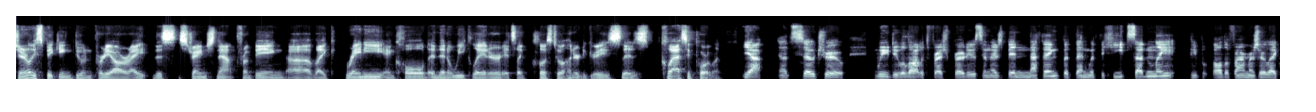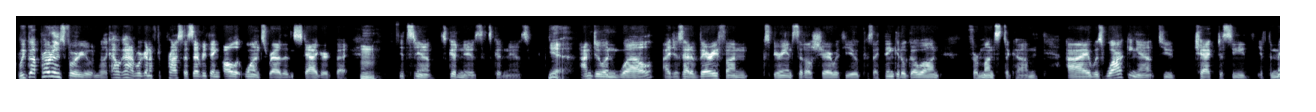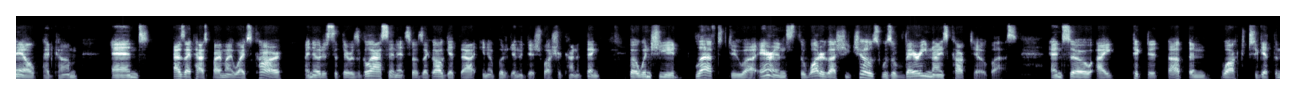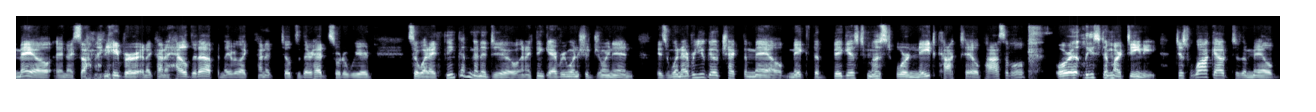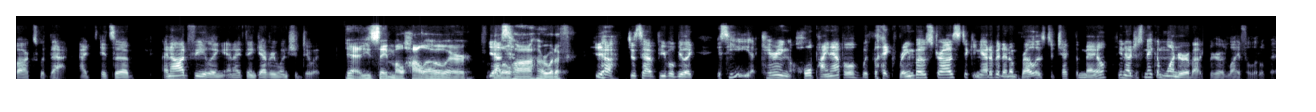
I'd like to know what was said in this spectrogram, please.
generally speaking, doing pretty all right. This strange snap from being uh, like rainy and cold, and then a week later, it's like close to 100 degrees is classic Portland. Yeah, that's so true. We do a lot with fresh produce, and there's been nothing. But then with the heat, suddenly people, all the farmers are like, "We've got produce for you," and we're like, "Oh God, we're gonna have to process everything all at once rather than staggered." But hmm. it's you know, it's good news. It's good news. Yeah. I'm doing well. I just had a very fun experience that I'll share with you because I think it'll go on for months to come. I was walking out to check to see if the mail had come. And as I passed by my wife's car, I noticed that there was a glass in it. So I was like, I'll get that, you know, put it in the dishwasher kind of thing. But when she had left to uh, errands, the water glass she chose was a very nice cocktail glass. And so I picked it up and walked to get the mail. And I saw my neighbor and I kind of held it up and they were like kind of tilted their head sort of weird. So, what I think I'm going to do, and I think everyone should join in, is whenever you go check the mail, make the biggest, most ornate cocktail possible, or at least a martini. Just walk out to the mailbox with that. I, it's a an odd feeling, and I think everyone should do it. Yeah, you say Mahalo or yes. Aloha or whatever. Yeah, just have people be like, is he carrying a whole pineapple with like rainbow straws sticking out of it and umbrellas to check the mail? You know, just make them wonder about your life a little bit.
